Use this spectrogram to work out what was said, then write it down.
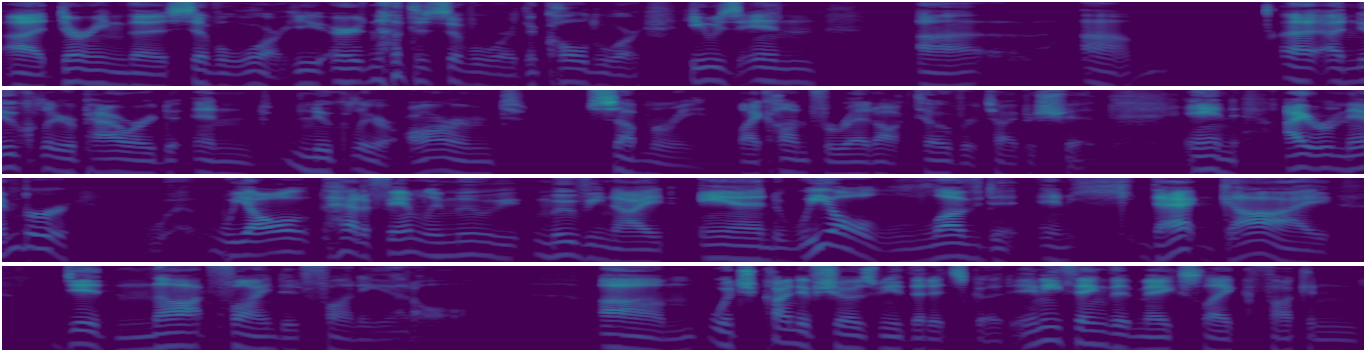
uh, during the Civil War. He or not the Civil War, the Cold War. He was in uh, um, a, a nuclear powered and nuclear armed submarine, like Hunt for Red October type of shit. And I remember we all had a family movie movie night, and we all loved it. And he, that guy did not find it funny at all um, which kind of shows me that it's good. Anything that makes like fucking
